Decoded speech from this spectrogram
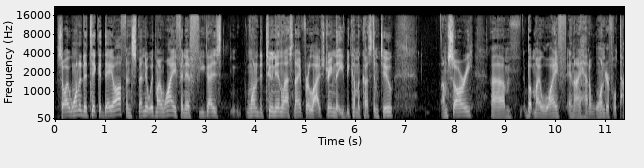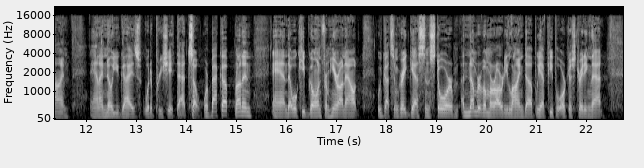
So I wanted to take a day off and spend it with my wife. And if you guys wanted to tune in last night for a live stream that you've become accustomed to, I'm sorry. Um, but my wife and I had a wonderful time and I know you guys would appreciate that. So we're back up running, and uh, we'll keep going from here on out. We've got some great guests in store. A number of them are already lined up. We have people orchestrating that.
